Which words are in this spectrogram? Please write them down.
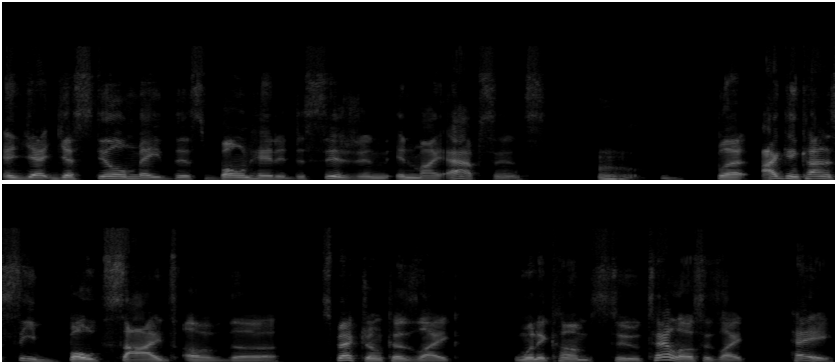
and yet you still made this boneheaded decision in my absence Mhm. but I can kind of see both sides of the spectrum because, like, when it comes to Talos, it's like, hey,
